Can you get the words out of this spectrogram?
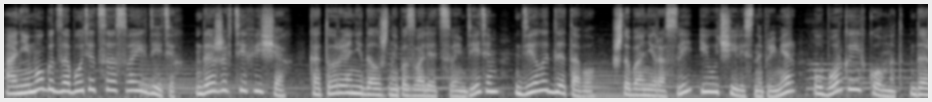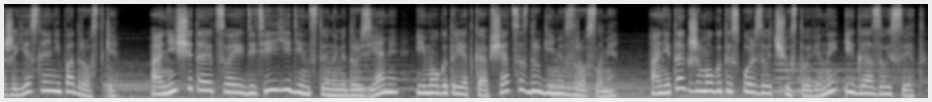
Они могут заботиться о своих детях, даже в тех вещах, которые они должны позволять своим детям делать для того, чтобы они росли и учились, например, уборка их комнат, даже если они подростки. Они считают своих детей единственными друзьями и могут редко общаться с другими взрослыми. Они также могут использовать чувство вины и газовый свет,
